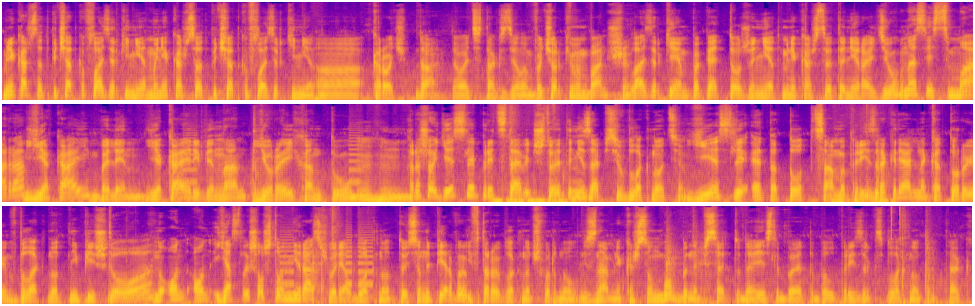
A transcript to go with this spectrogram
Мне кажется, отпечатков лазерки нет. Мне кажется, отпечатков лазерки нет. А, короче, да, давайте так сделаем. Вычеркиваем банши. Лазерки ЭМП5 тоже нет, мне кажется, это не Райдзю. У нас есть Мара, Ёкай, блин, Ёкай, Ревенант, Юрей, Ханту. Угу. Хорошо, если представить, что это не записи в блокноте, если это тот самый призрак реально, который в блокнот не пишет, то... Ну, он, он, я слышал, что он не раз швырял блокнот. То есть он и первый, и второй блокнот швырнул. Не знаю, мне кажется, он мог бы написать туда, если бы это был призрак с блокнотом. Так,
